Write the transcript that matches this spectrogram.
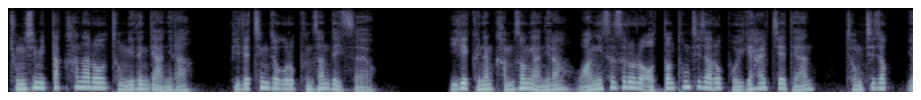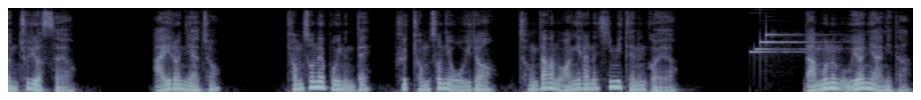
중심이 딱 하나로 정리된 게 아니라 비대칭적으로 분산돼 있어요. 이게 그냥 감성이 아니라 왕이 스스로를 어떤 통치자로 보이게 할지에 대한 정치적 연출이었어요. 아이러니하죠? 겸손해 보이는데 그 겸손이 오히려 정당한 왕이라는 힘이 되는 거예요. 나무는 우연이 아니다.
